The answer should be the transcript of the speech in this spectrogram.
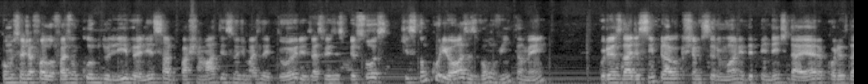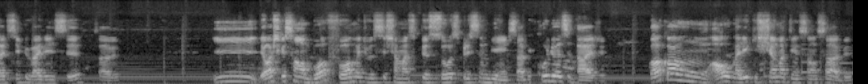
como o senhor já falou, faz um clube do livro ali, sabe, para chamar a atenção de mais leitores. Às vezes pessoas que estão curiosas vão vir também. Curiosidade é sempre algo que chama o ser humano, independente da era, curiosidade sempre vai vencer, sabe? E eu acho que isso é uma boa forma de você chamar as pessoas para esse ambiente, sabe? Curiosidade. Coloca um, algo ali que chama atenção, sabe?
